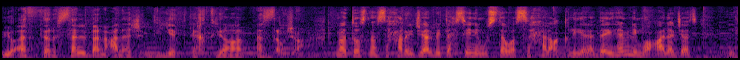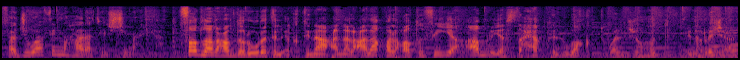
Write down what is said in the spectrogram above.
ويؤثر سلبا على جدية اختيار الزوجة. ماتوس نصح الرجال بتحسين مستوى الصحة العقلية لديهم لمعالجة الفجوة في المهارات الاجتماعية. فضلا عن ضرورة الاقتناع أن العلاقة العاطفية أمر يستحق الوقت والجهد من الرجال.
